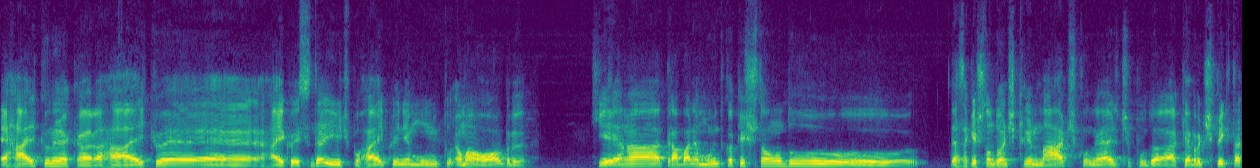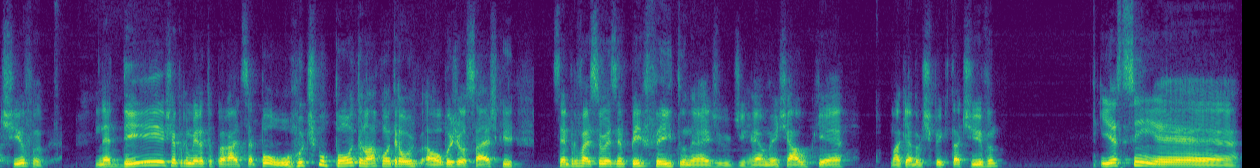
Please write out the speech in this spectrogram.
É Haikyuu, né, cara? Haikyuu é. Haikyuu é esse daí. Tipo, Haikyuu é muito. É uma obra que ela trabalha muito com a questão do dessa questão do anticlimático, né, tipo da quebra de expectativa, né, desde a primeira temporada, pô, o último ponto lá contra a Oba Josai, que sempre vai ser o exemplo perfeito, né, de, de realmente algo que é uma quebra de expectativa. E assim, é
